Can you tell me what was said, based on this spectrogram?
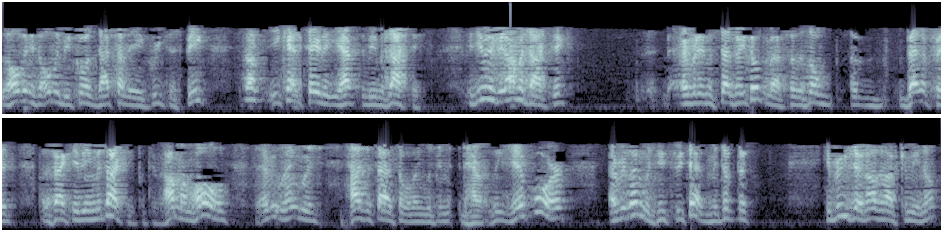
the whole thing is only because that's how they agree to speak. Not, you can't say that you have to be medaktik. Because even if you're not medactic, everybody understands what you're talking about. So there's no uh, benefit by the fact that you're being medactic. But the Rambam holds that every language has the status of a language inherently. Therefore, every language needs to be said. He brings there another nafkamino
